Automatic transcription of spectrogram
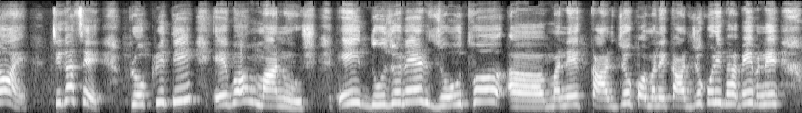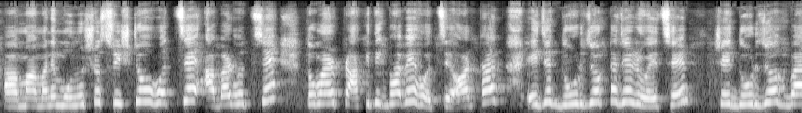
নয়, ঠিক আছে? প্রকৃতি এবং মানুষ, এই দুজনের যৌথ মানে কার্য মানে কার্যকরীভাবে মানে মানে মনুষ্য সৃষ্টও হচ্ছে, আবার হচ্ছে তোমার প্রাকৃতিকভাবে হচ্ছে। অর্থাৎ এই যে দুর্যোগটা যে রয়েছে, সেই দুর্যোগ বা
